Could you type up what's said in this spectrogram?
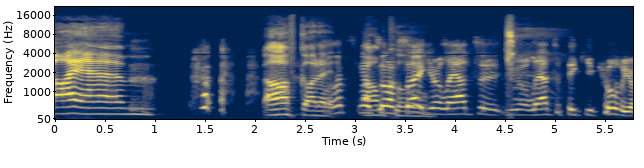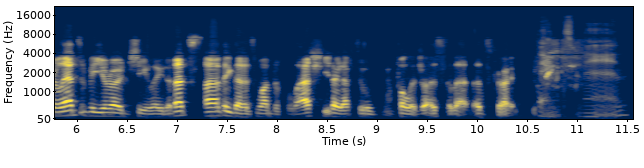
I am. I've got it. Well, that's, that's what I'm saying. You're allowed to. You're allowed to think you're cool. You're allowed to be your own cheerleader. That's. I think that's wonderful, Ash. You don't have to apologize for that. That's great. Thanks, man.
